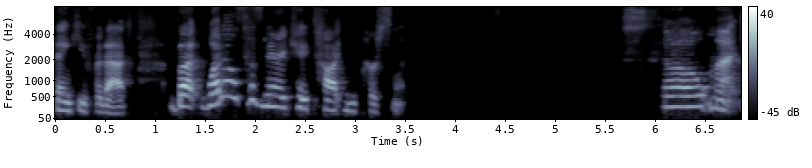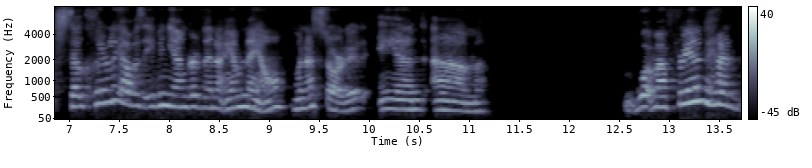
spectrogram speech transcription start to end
Thank you for that. But what else has mary kay taught you personally so much so clearly i was even younger than i am now when i started and um what my friend had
